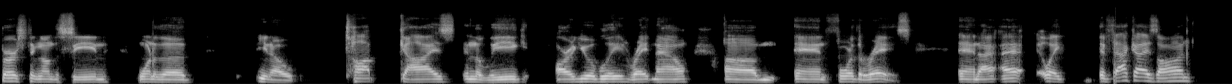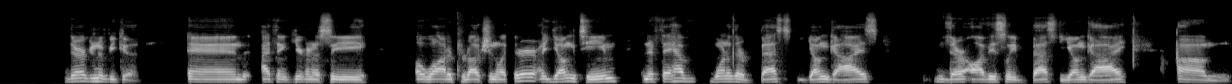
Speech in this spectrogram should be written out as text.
bursting on the scene, one of the you know top guys in the league, arguably right now, um, and for the Rays. And I, I like if that guy's on, they're going to be good and I think you're going to see a lot of production. Like they're a young team, and if they have one of their best young guys, they're obviously best young guy um,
